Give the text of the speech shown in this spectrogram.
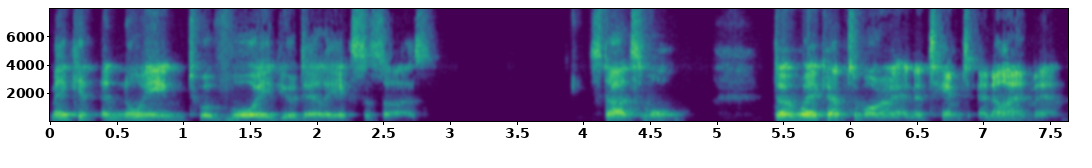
Make it annoying to avoid your daily exercise. Start small. Don't wake up tomorrow and attempt an Ironman.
